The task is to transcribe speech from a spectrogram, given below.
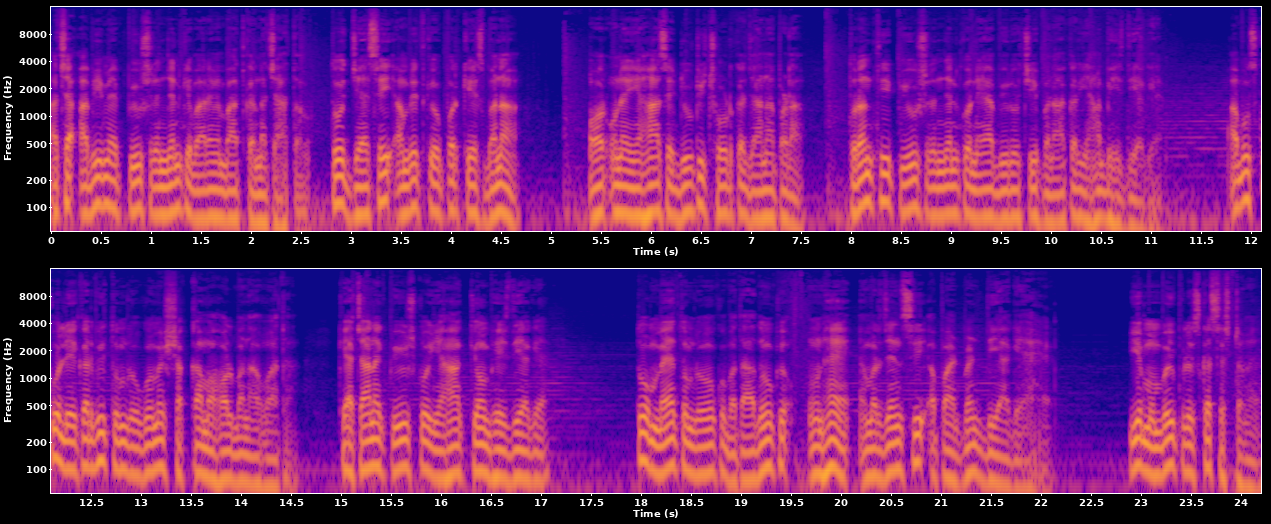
अच्छा अभी मैं पीयूष रंजन के बारे में बात करना चाहता हूँ। तो जैसे ही अमृत के ऊपर केस बना और उन्हें यहाँ से ड्यूटी छोड़कर जाना पड़ा, तुरंत ही पीयूष रंजन को नया ब्यूरो चीफ बनाकर यहाँ भेज दिया गया। अब उसको लेकर भी तुम लोगों में शक का माहौल बना हुआ था कि अचानक पीयूष को यहाँ क्यों भेज दिया गया। तो मैं तुम लोगों को बता दूँ कि उन्हें इमरजेंसी अपॉइंटमेंट दिया गया है। ये मुंबई पुलिस का सिस्टम है।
